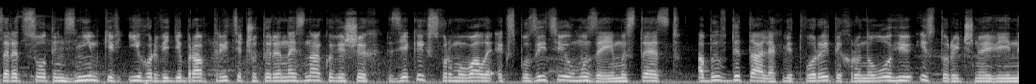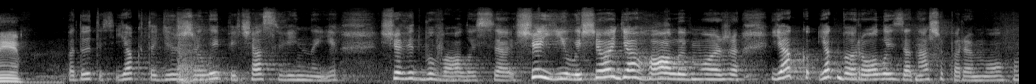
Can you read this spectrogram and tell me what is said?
Серед сотень знімків Ігор відібрав 34 найзнаковіших, з яких сформували експозицію в музеї мистецтв, аби в деталях відтворити хронологію історичної війни. Подивитись, як тоді жили під час війни, що відбувалося, що їли, що одягали, може, як, як боролись за нашу перемогу.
